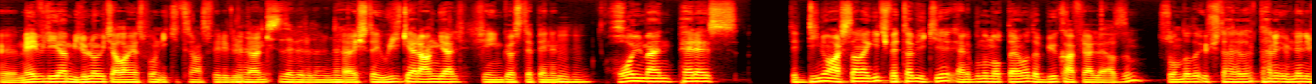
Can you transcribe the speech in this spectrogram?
e, Mevlia, Milinovic, Alanyaspor'un iki transferi birden. Yani ikisi de birbirinden. E, işte Wilker Angel, şeyin Göztepe'nin. Hı hı. Holmen, Perez, işte Dino Arslanagich ve tabii ki yani bunu notlarıma da büyük harflerle yazdım. Sonunda da 3 tane 4 tane ünlem,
